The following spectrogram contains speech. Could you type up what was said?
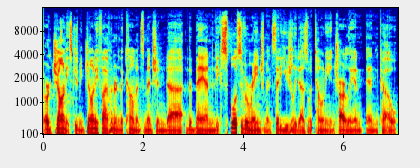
or Johnny, excuse me, Johnny five hundred in the comments mentioned uh, the band, the explosive arrangements that he usually does with Tony and Charlie and, and co.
